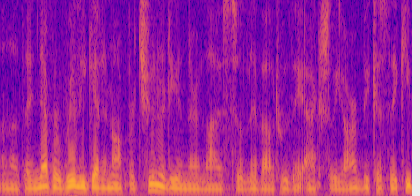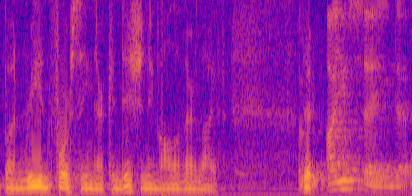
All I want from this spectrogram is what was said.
And that they never really get an opportunity in their lives to live out who they actually are because they keep on reinforcing their conditioning all of their life. Okay. Are you saying that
